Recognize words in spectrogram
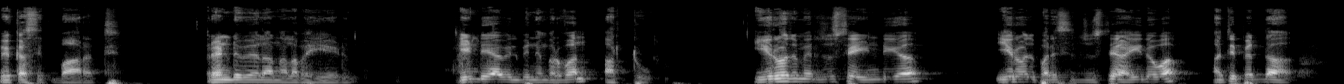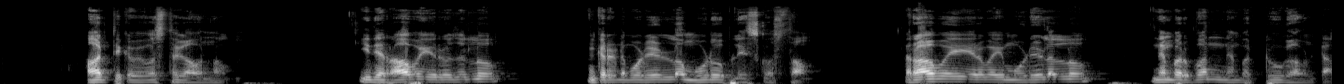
వికసిత్ భారత్ రెండు వేల నలభై ఏడు. India will be number one or two. ఈరోజు మీరు చూస్తే ఇండియా ఈరోజు పరిస్థితి చూస్తే ఐదవ అతిపెద్ద ఆర్థిక వ్యవస్థగా ఉన్నాం. ఇది రాబోయే రోజుల్లో ఇంకా రెండు మూడేళ్ళలో మూడో ప్లేస్కి వస్తాం రాబోయే ఇరవై మూడేళ్ళలో నెంబర్ వన్ నెంబర్ టూగా ఉంటాం.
